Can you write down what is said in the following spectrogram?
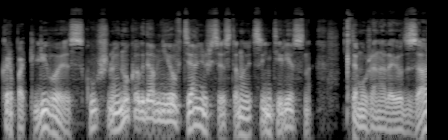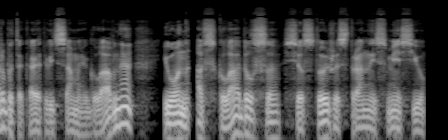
кропотливая, скучная, но когда в нее втянешься, становится интересно. К тому же она дает заработок, а это ведь самое главное, и он осклабился все с той же странной смесью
